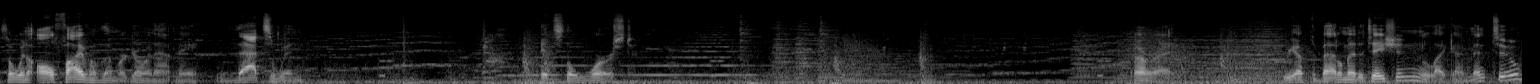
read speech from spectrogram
So when all five of them are going at me, that's when it's the worst. Alright. Re-up the battle meditation like I meant to.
